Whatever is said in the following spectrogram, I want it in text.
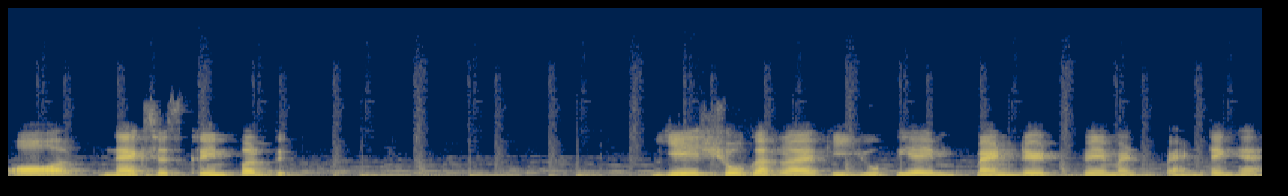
और नेक्स्ट स्क्रीन पर ये शो कर रहा है कि यूपीआई मैंडेट पेमेंट पेंडिंग है।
